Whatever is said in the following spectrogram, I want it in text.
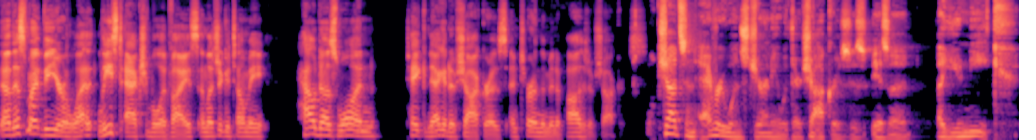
Now, this might be your le- least actionable advice, unless you could tell me how does one take negative chakras and turn them into positive chakras? Well, Judson, everyone's journey with their chakras is is a a unique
